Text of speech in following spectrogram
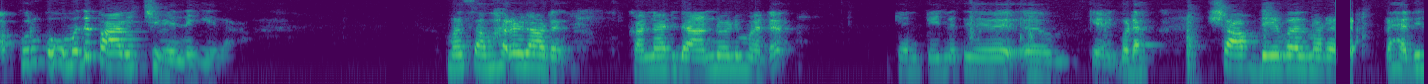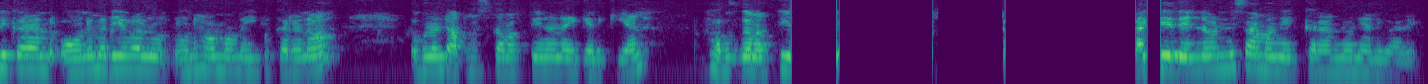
අකුරු කොහොමද පාවිච්චි වෙන්නේ කියලා. මම සමහර වෙලාවට කන්නාඩි දාන්න ඕනි මට. කියන්නේ පින්නති ගොඩක් ශාප් දේවල් මට පැහැදිලි කරන්න ඕනම දේවල් ඕනහම මම ඒක කරනවා. ඔගලන්ට අපහසුකමක් තියෙනවා නේද ගැන කියන්න. අපහසුකමක් තියෙන දෙන්න ඕන නිසා මම ඒක කරන්න ඕනේ අනිවාර්යයෙන්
